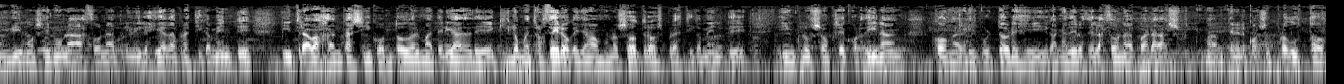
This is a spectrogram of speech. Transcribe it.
vivimos en una zona privilegiada prácticamente y trabajan casi con todo el material de kilómetro cero que llamamos nosotros, prácticamente incluso se coordinan con agricultores y ganaderos de la zona para mantener con sus productos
